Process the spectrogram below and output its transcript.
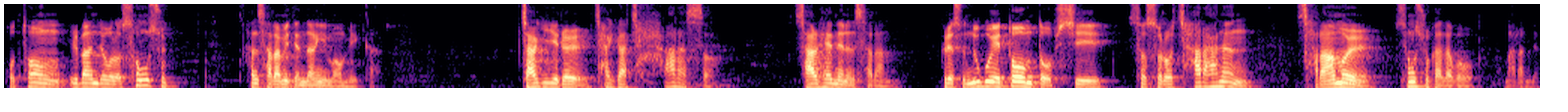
보통 일반적으로 성숙한 사람이 된다는 게 뭡니까? 자기를 자기가 잘 알았어. 잘 해내는 사람. 그래서 누구의 도움도 없이 스스로 잘하는 사람을 성숙하다고 말합니다.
